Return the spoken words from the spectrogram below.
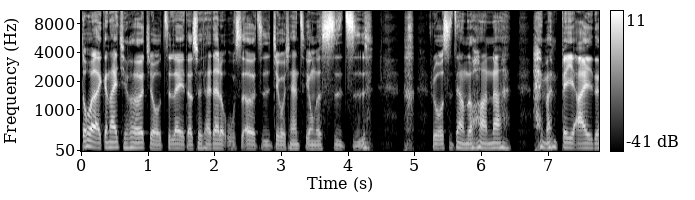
都会来跟他一起喝酒之类的，所以才带了五十二只，结果现在只用了四只。如果是这样的话，那。还蛮悲哀的。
